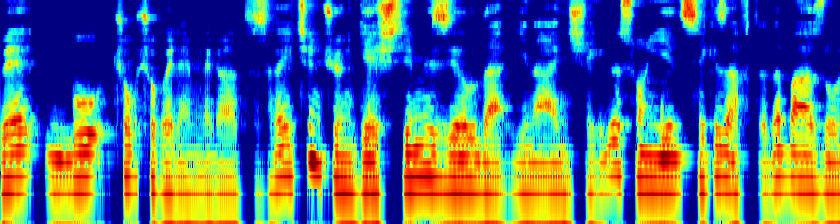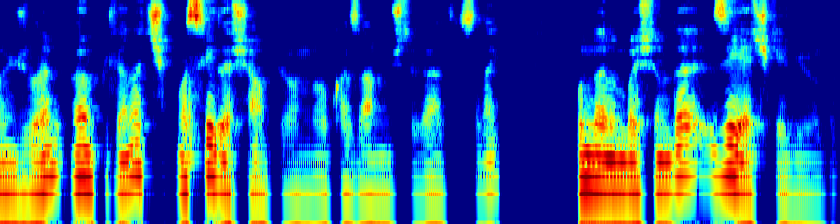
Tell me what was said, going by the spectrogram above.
Ve bu çok çok önemli Galatasaray için. Çünkü geçtiğimiz yılda yine aynı şekilde son 7-8 haftada bazı oyuncuların ön plana çıkmasıyla şampiyonluğu kazanmıştı Galatasaray. Bunların başında Ziyech geliyordu.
